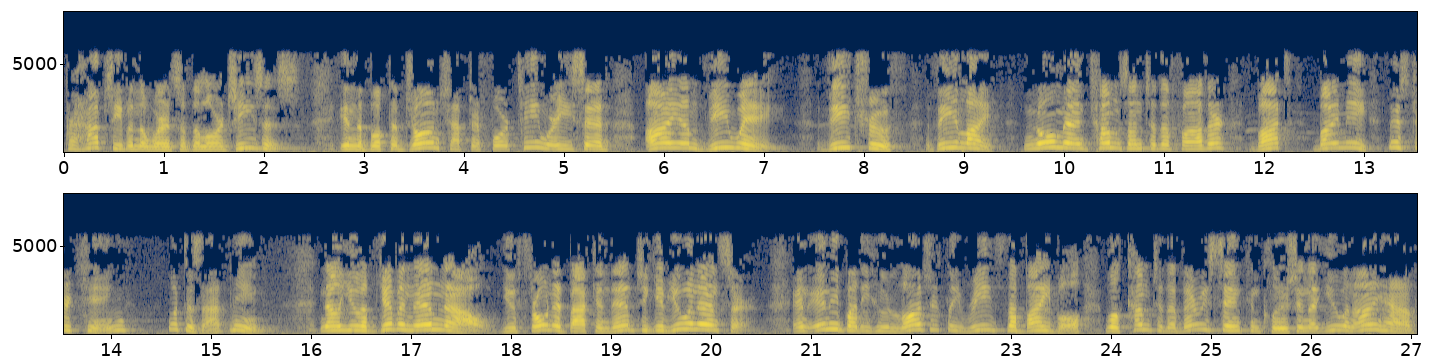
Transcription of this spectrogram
perhaps even the words of the Lord Jesus in the book of John, chapter 14, where he said, I am the way, the truth, the life. No man comes unto the Father but by me. Mr. King, what does that mean? Now you have given them now, you've thrown it back in them to give you an answer. And anybody who logically reads the Bible will come to the very same conclusion that you and I have.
